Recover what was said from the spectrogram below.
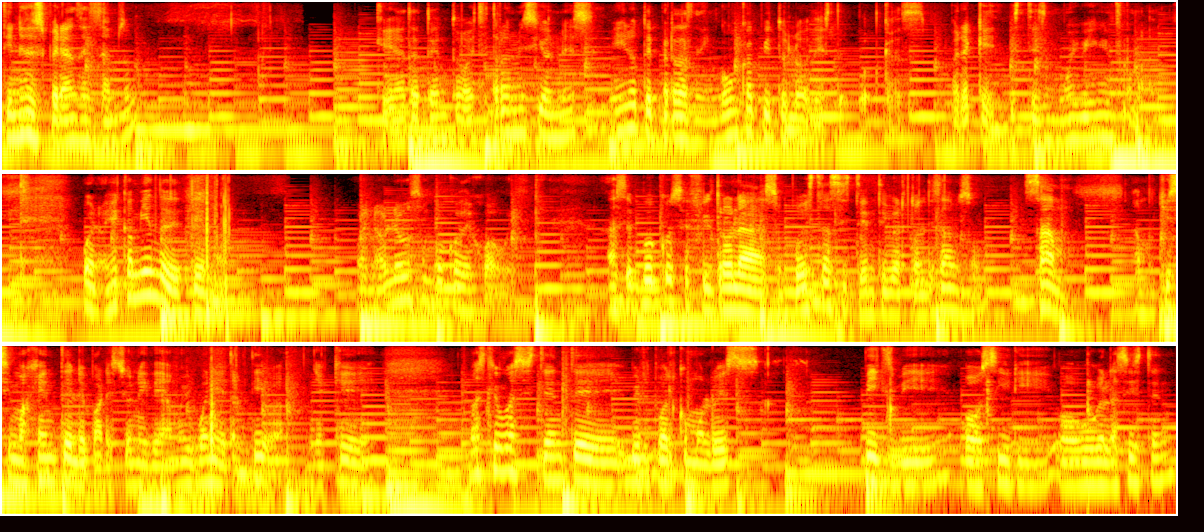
¿Tienes esperanza en Samsung? Quédate atento a estas transmisiones y no te pierdas ningún capítulo de este podcast para que estés muy bien informado. Bueno, ya cambiando de tema, bueno, hablemos un poco de Huawei. Hace poco se filtró la supuesta asistente virtual de Samsung, Sam. A muchísima gente le pareció una idea muy buena y atractiva, ya que más que un asistente virtual como lo es Bixby o Siri o Google Assistant,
